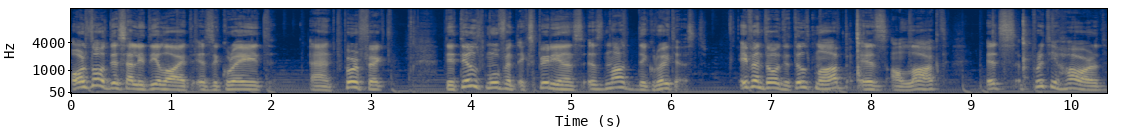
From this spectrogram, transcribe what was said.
Although this LED light is great and perfect, the tilt movement experience is not the greatest. Even though the tilt knob is unlocked, it's pretty hard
